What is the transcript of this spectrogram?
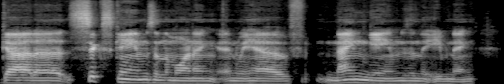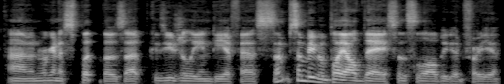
Got uh, six games in the morning, and we have nine games in the evening. Um, and we're gonna split those up because usually in DFS, some some people play all day, so this will all be good for you.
